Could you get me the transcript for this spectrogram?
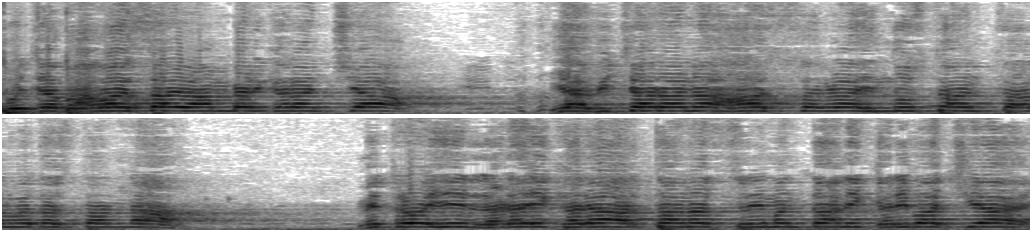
पूज्य बाबासाहेब आंबेडकरांच्या या विचारानं हा सगळा हिंदुस्थान चालवत असताना मित्र ही लढाई खऱ्या अर्थानं श्रीमंत आणि गरिबाची आहे.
